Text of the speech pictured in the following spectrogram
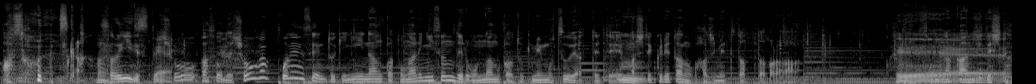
あそうなんですか、はい。それいいですね。小あそうだ小学5年生の時になんか隣に住んでる女の子がときめも2やっててうん。貸してくれたのが初めてだったから、へえそんな感じでした。ね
